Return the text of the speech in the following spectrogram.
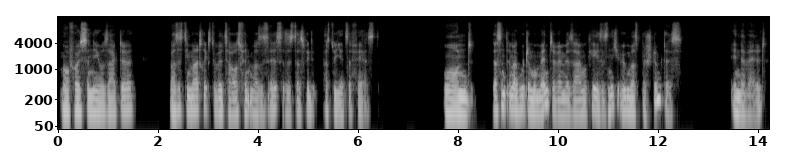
Morpheus Neo sagte, was ist die Matrix? Du willst herausfinden, was es ist. Es ist das, was du jetzt erfährst. Und das sind immer gute Momente, wenn wir sagen, okay, es ist nicht irgendwas Bestimmtes in der Welt,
